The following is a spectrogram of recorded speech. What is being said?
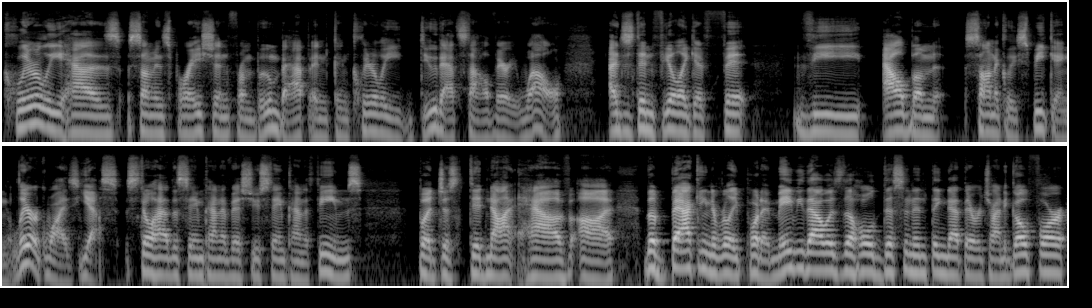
clearly has some inspiration from boom bap and can clearly do that style very well. I just didn't feel like it fit the album sonically speaking. Lyric wise, yes, still had the same kind of issues, same kind of themes. but just did not have uh, the backing to really put it. Maybe that was the whole dissonant thing that they were trying to go for.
